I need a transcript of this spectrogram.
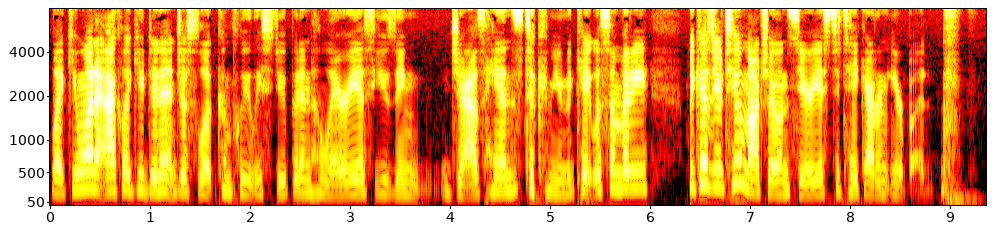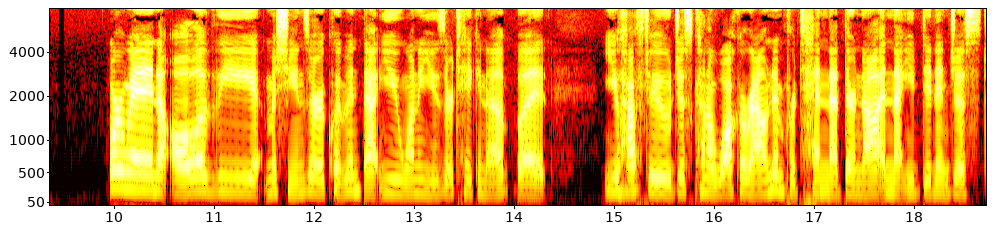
Like you want to act like you didn't just look completely stupid and hilarious using jazz hands to communicate with somebody because you're too macho and serious to take out an earbud or when all of the machines or equipment that you want to use are taken up, but you have to just kind of walk around and pretend that they're not and that you didn't just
